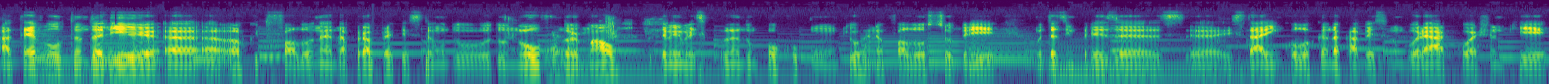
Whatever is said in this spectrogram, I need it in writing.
Até voltando ali uh, uh, ao que tu falou, né, da própria questão do, do novo normal, também mesclando um pouco com o que o Renan falou sobre muitas empresas uh, estarem colocando a cabeça no buraco, achando que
